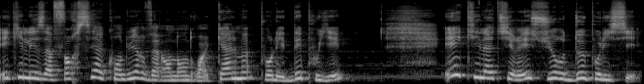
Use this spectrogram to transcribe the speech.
et qu'il les a forcés à conduire vers un endroit calme pour les dépouiller, et qu'il a tiré sur deux policiers.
